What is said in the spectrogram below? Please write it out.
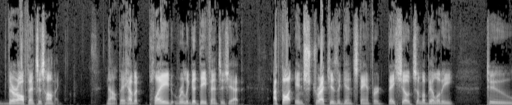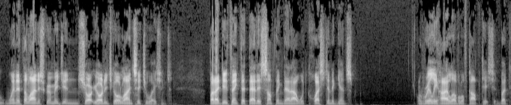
their offense is humming. Now, they haven't played really good defenses yet. I thought in stretches against Stanford, they showed some ability to win at the line of scrimmage in short yardage goal line situations. But I do think that that is something that I would question against a really high level of competition. But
